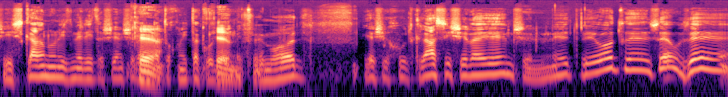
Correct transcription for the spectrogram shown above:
שהזכרנו נדמה לי את השם שלהם כן, בתוכנית הקודמת. יפה מאוד. יש איחוד קלאסי שלהם, של נט, ועוד, אה, זהו, זה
